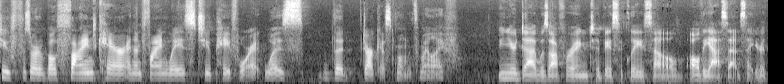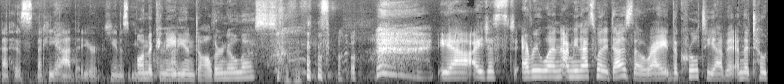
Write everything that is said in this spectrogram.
to f- sort of both find care and then find ways to pay for it was the darkest moments of my life. And your dad was offering to basically sell all the assets that you that his that he yeah. had that your he and his on the Canadian had. dollar, no less. so, yeah, I just everyone. I mean, that's what it does, though, right? The cruelty of it and the to,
